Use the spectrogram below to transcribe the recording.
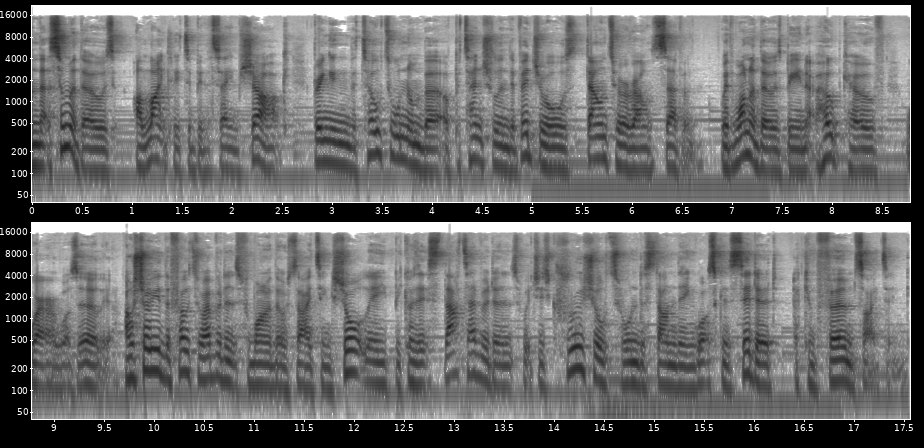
and that some of those are likely to be the same shark, bringing the total number of potential individuals down to around seven with one of those being at Hope Cove, where I was earlier. I'll show you the photo evidence for one of those sightings shortly because it's that evidence which is crucial to understanding what's considered a confirmed sighting.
